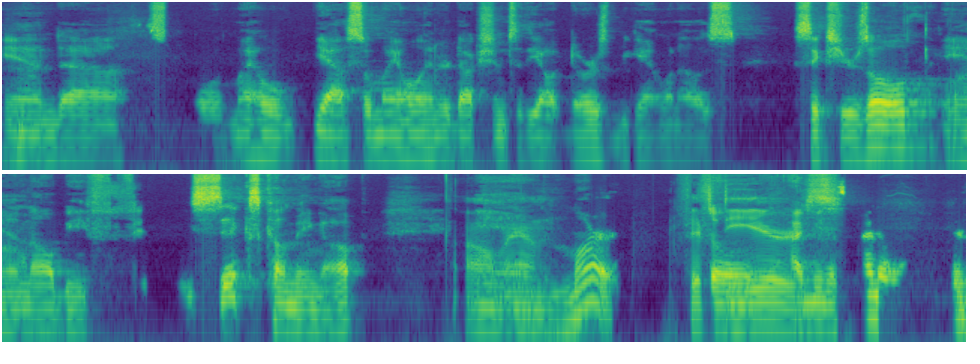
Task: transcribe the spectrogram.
Hmm. And uh, so my whole, yeah, so my whole introduction to the outdoors began when I was six years old, and I'll be 56 coming up. Oh man, Mark, 50 so, years. I mean, it's kind of,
